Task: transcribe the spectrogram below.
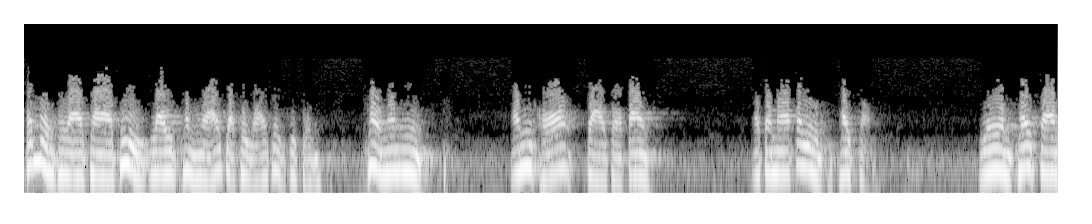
ขององค์พระราชาที่เราทั้งหลายจะถวายเพื่อกุศลเท่านั้นเอง อันนี้ขอกล่าวต่อไปอาตมาก็เริ่มใช้กรรมเริ่มใช้กรรม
